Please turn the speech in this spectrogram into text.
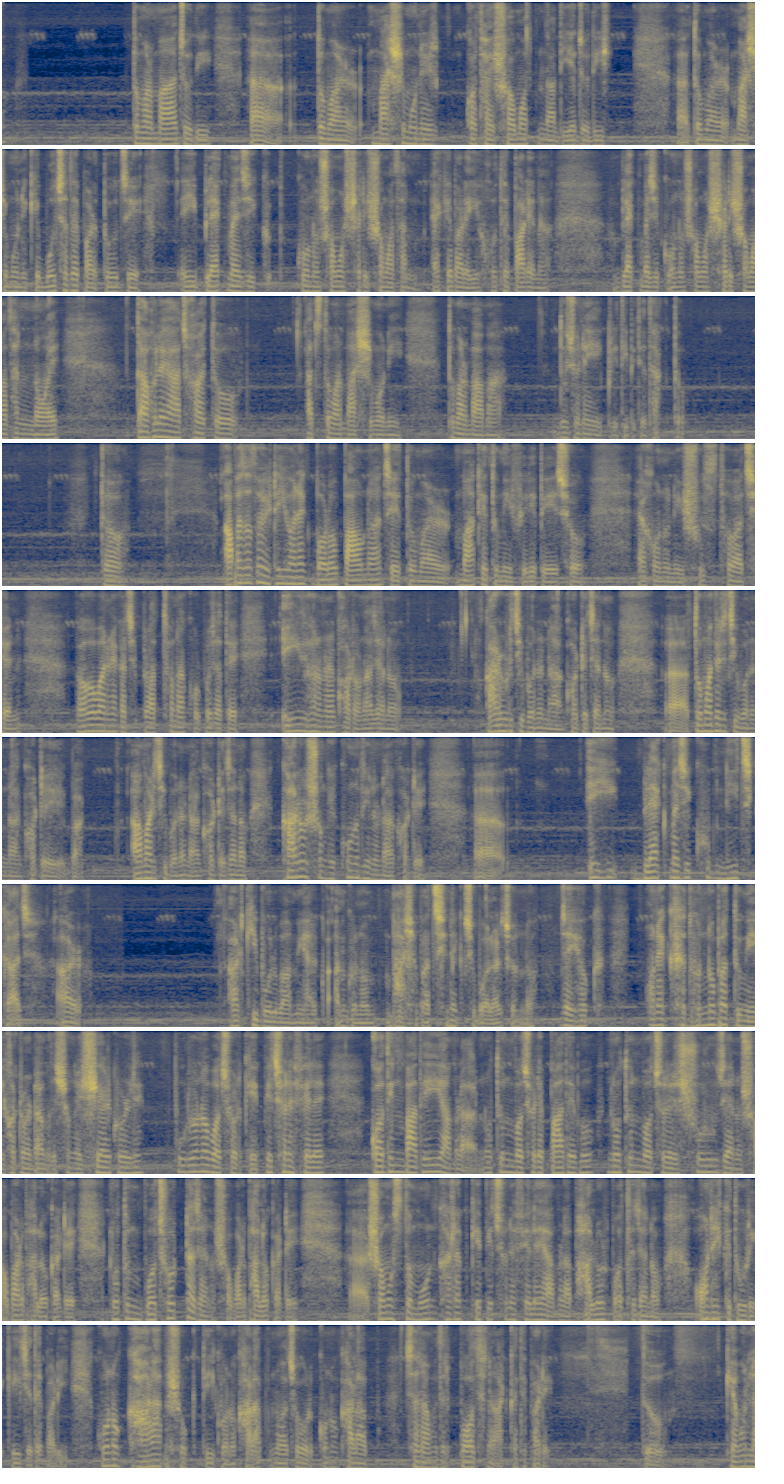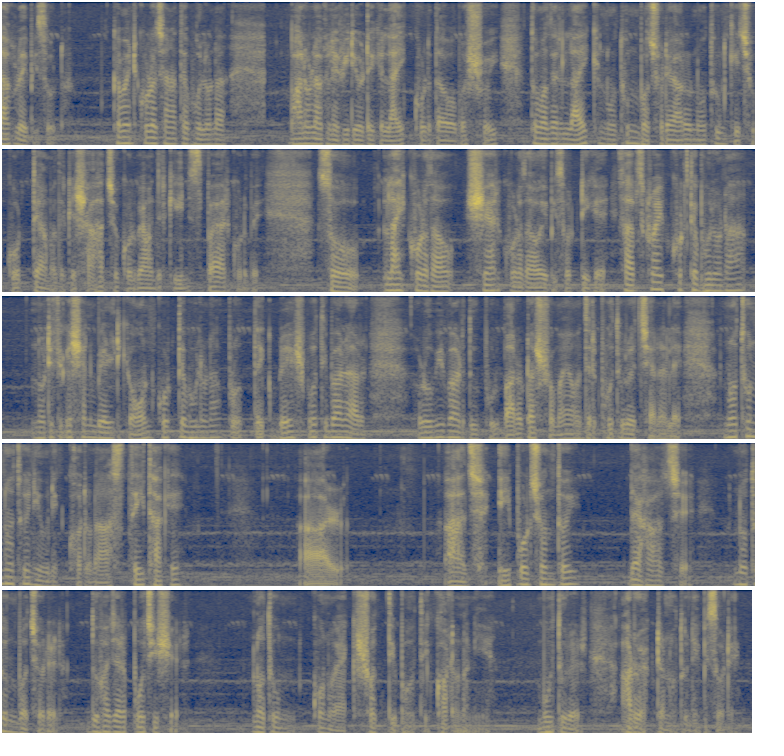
তোমার মা যদি তোমার মাসিমণির কথায় সমত না দিয়ে যদি তোমার মাসিমণিকে বোঝাতে পারতো যে এই ব্ল্যাক ম্যাজিক কোনো সমস্যারই সমাধান একেবারেই হতে পারে না ব্ল্যাক ম্যাজিক কোনো সমস্যারই সমাধান নয়, তাহলে আজ হয়তো, আজ তোমার মাসিমণি, তোমার মামা দুজনেই এই পৃথিবীতে থাকতো। তো আপাতত এটাই অনেক বড় পাওনা যে তোমার মাকে তুমি ফিরে পেয়েছ। এখন উনি সুস্থ আছেন। ভগবানের কাছে প্রার্থনা করব যাতে এই ধরনের ঘটনা যেন কারোর জীবনে না ঘটে, যেন তোমাদের জীবনে না ঘটে বা আমার জীবনে না ঘটে, যেন কারোর সঙ্গে কোনোদিনও না ঘটে। এই ব্ল্যাক ম্যাজিক খুব নিচ কাজ। আর আর কি বলব আমি? আর আমি কোনো ভাষা পাচ্ছি না কিছু বলার জন্য। যাই হোক, অনেক ধন্যবাদ তুমি এই ঘটনাটা আমাদের সঙ্গে শেয়ার করলে। পুরনো বছরকে পেছনে ফেলে কদিন বাদেই আমরা নতুন বছরে পা দেব। নতুন বছরের শুরু যেন সবার ভালো কাটে। নতুন বছরটা যেন সবার ভালো কাটে। সমস্ত মন খারাপকে পেছনে ফেলে আমরা ভালোর পথে যেন অনেক দূর এগিয়ে যেতে পারি। কোনো খারাপ শক্তি, কোনো খারাপ নজর, কোনো খারাপ যেন আমাদের পথ না আটকাতে পারে। তো, কেমন লাগল এপিসোড কমেন্ট করে জানাতে ভুলো না। ভালো লাগলে ভিডিওটিকে লাইক করে দাও অবশ্যই। তোমাদের লাইক নতুন বছরে আরও নতুন কিছু করতে আমাদেরকে সাহায্য করবে, আমাদেরকে ইন্সপায়ার করবে। সো লাইক করে দাও শেয়ার করে দাও এপিসোডটিকে সাবস্ক্রাইব করতে ভুলো না নোটিফিকেশান বেলটিকে অন করতে ভুলো না। প্রত্যেক বৃহস্পতিবার আর রবিবার দুপুর বারোটার সময় আমাদের ভুতুরের চ্যানেলে নতুন নতুন ইউনিক ঘটনা আসতেই থাকে। আর আজ এই পর্যন্তই। দেখা হচ্ছে নতুন বছরের দু হাজার পঁচিশের নতুন কোনো এক সত্যি ভৌতিক ঘটনা নিয়ে। ভুতুরের আরও একটা নতুন এপিসোডে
